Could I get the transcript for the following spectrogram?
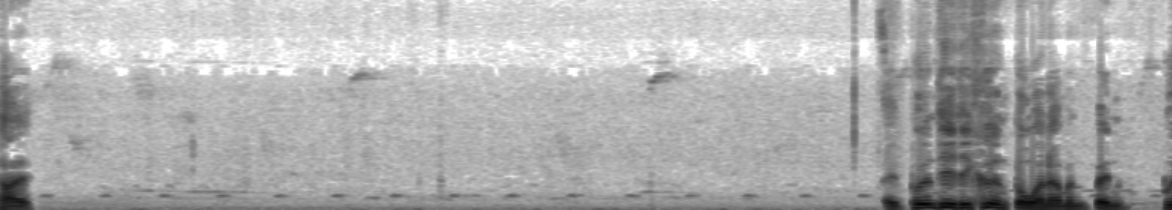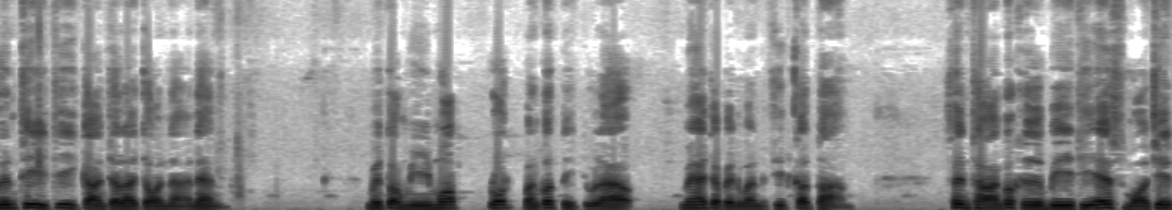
ไทย ไอ้พื้นที่ที่เคลื่อนตัวนะมันเป็นพื้นที่ที่การจราจรหนาแน่น ไม่ต้องมีม็อบรถมันก็ติดอยู่แล้ว แม้จะเป็นวันอาทิตย์ก็ตาม เส้นทางก็คือ BTS หมอชิด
